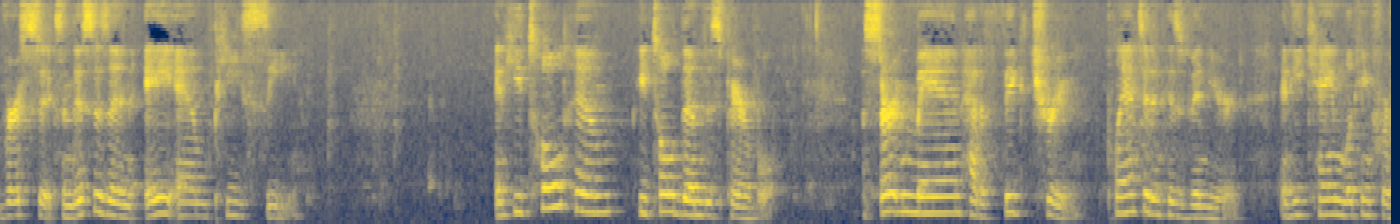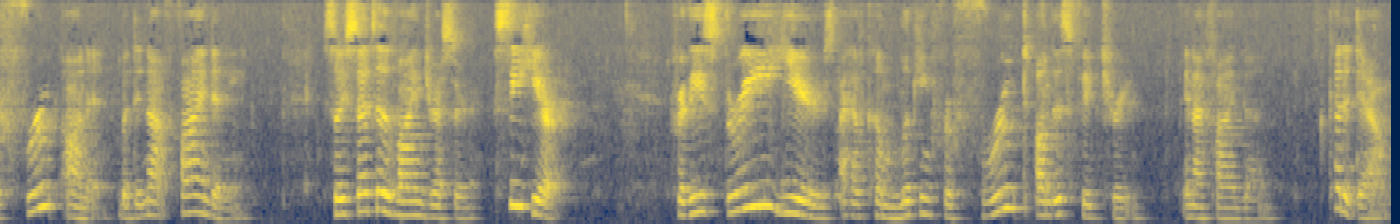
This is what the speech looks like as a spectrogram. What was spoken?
Verse 6, and this is an AMPC. And he told him, he told them this parable. A certain man had a fig tree planted in his vineyard, and he came looking for fruit on it, but did not find any. So he said to the vine dresser, See here, for these three years I have come looking for fruit on this fig tree, and I find none. Cut it down.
